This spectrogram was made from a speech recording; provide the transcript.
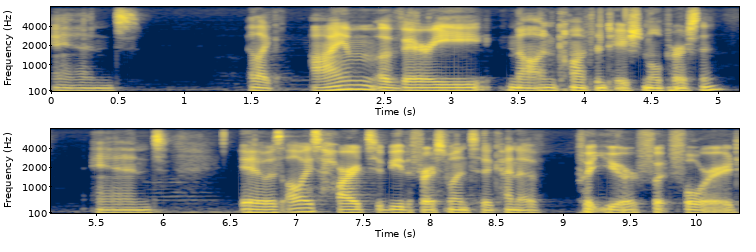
and like, I'm a very non confrontational person. And it was always hard to be the first one to kind of put your foot forward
